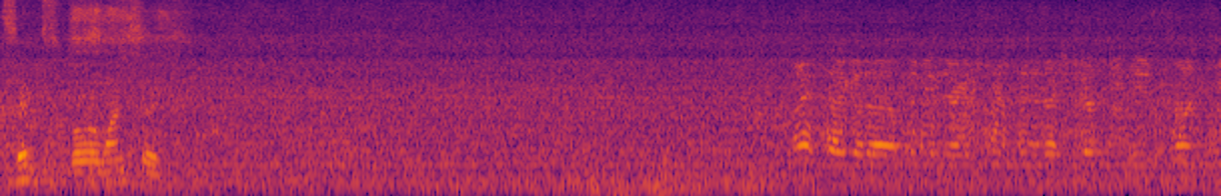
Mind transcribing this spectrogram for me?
416, 416. Alright, so I got uh, a Vivian there, I got a Kirsten and next Chester.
